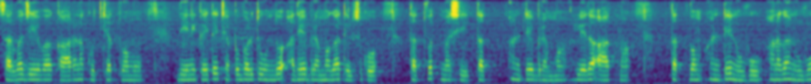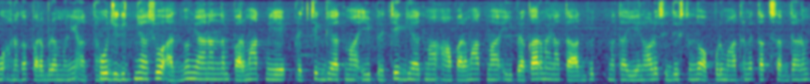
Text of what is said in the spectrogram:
సర్వజీవ కారణకృత్యత్వము. దేనికైతే చెప్పబడుతూ ఉందో అదే బ్రహ్మగా తెలుసుకో. తత్వత్మసి తత్ అంటే బ్రహ్మ లేదా ఆత్మ. తత్వం అంటే నువ్వు అనగా నువ్వు అనగా పరబ్రహ్మని అర్థం. ఓ జిగిజ్ఞాసు అద్వమ్యానందం పరమాత్మయే ప్రత్యగ్యాత్మ ఈ ప్రత్యగ్యాత్మ ఆ పరమాత్మ ఈ ప్రకారమైన తాద్విత్మత ఏనాడు సిద్ధిస్తుందో అప్పుడు మాత్రమే తత్ శబ్దం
